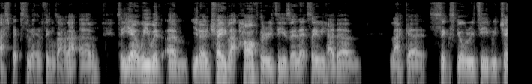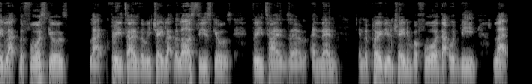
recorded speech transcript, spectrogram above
aspects to it and things like that. Um, so yeah, we would um, you know train like half the routine. So let's say we had um, like a six skill routine. We trained like the four skills like three times, then we trained like the last two skills three times. Um, and then in the podium training before, that would be like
